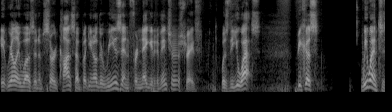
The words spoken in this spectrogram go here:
it really was an absurd concept. But you know, the reason for negative interest rates was the U.S. because we went to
